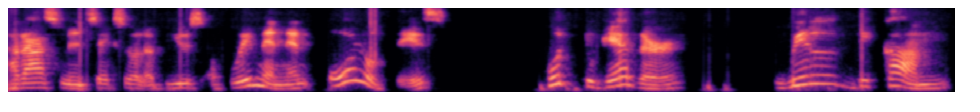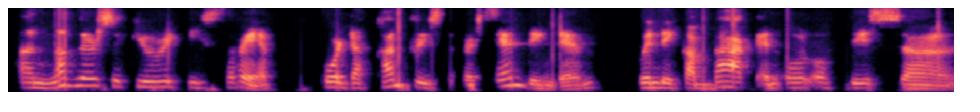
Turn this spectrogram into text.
harassment, sexual abuse of women. And all of this put together will become another security threat for the countries that are sending them when they come back and all of these uh,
